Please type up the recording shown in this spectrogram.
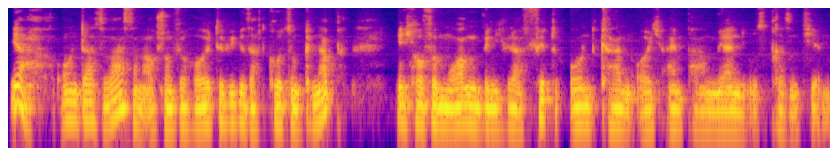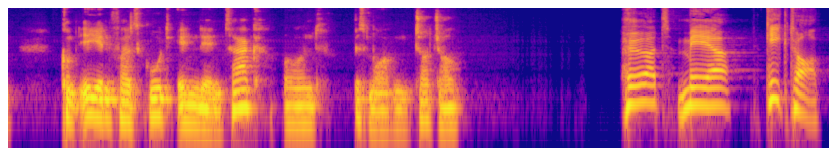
Ja, und das war's dann auch schon für heute. Wie gesagt, kurz und knapp. Ich hoffe, morgen bin ich wieder fit und kann euch ein paar mehr News präsentieren. Kommt ihr jedenfalls gut in den Tag und bis morgen. Ciao, ciao. Hört mehr Geek Talk.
